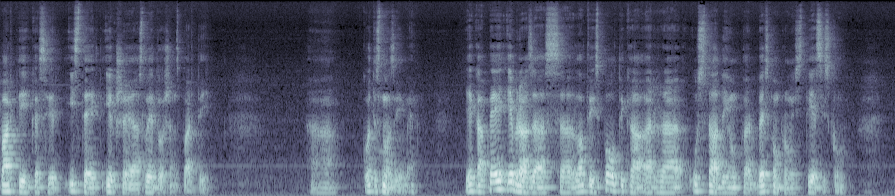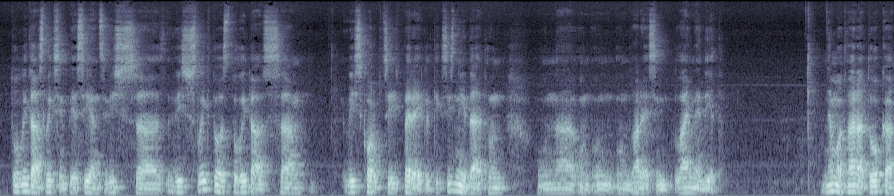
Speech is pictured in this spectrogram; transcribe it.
partija, kas ir izteikti iekšējās lietošanas partija. Ko tas nozīmē? JKP iebrāzās Latvijas politikā ar uzstādījumu par bezkompromisu tiesiskumu. Tūlītās liksim pie sienas visus, visus sliktos, tūlītās visi korupcijas perēkļi tiks iznīdēti un, un, un, un, un varēsim laimēt iet. Ņemot vērā to, ka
